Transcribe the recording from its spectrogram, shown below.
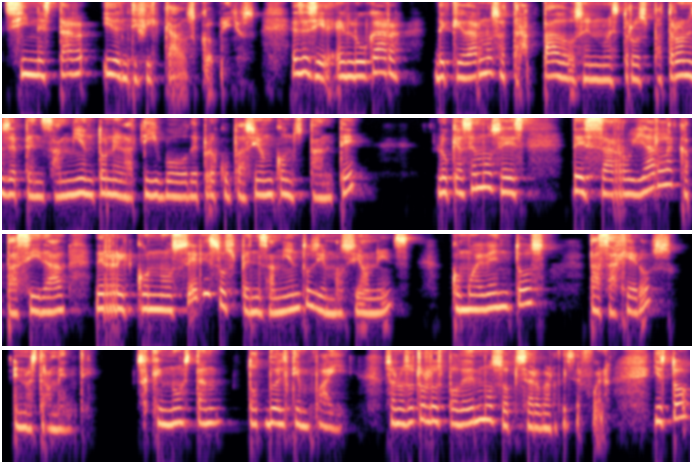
sin estar identificados con ellos. Es decir, en lugar de quedarnos atrapados en nuestros patrones de pensamiento negativo o de preocupación constante, lo que hacemos es desarrollar la capacidad de reconocer esos pensamientos y emociones como eventos pasajeros en nuestra mente. O sea, que no están todo el tiempo ahí. O sea, nosotros los podemos observar desde fuera. Y esto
